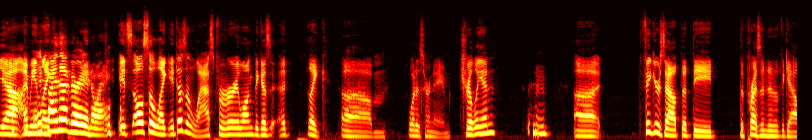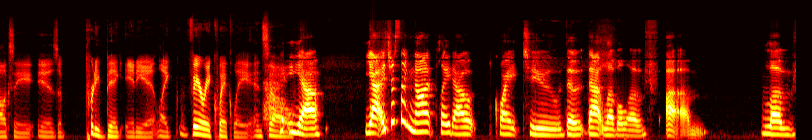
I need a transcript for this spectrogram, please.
Yeah, I mean I like find that very annoying. it's also like it doesn't last for very long because uh, like um what is her name Trillian Mhm. uh figures out that the the president of the galaxy is a pretty big idiot like very quickly and so Yeah. Yeah, it's just like not played out quite to the that level of um love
